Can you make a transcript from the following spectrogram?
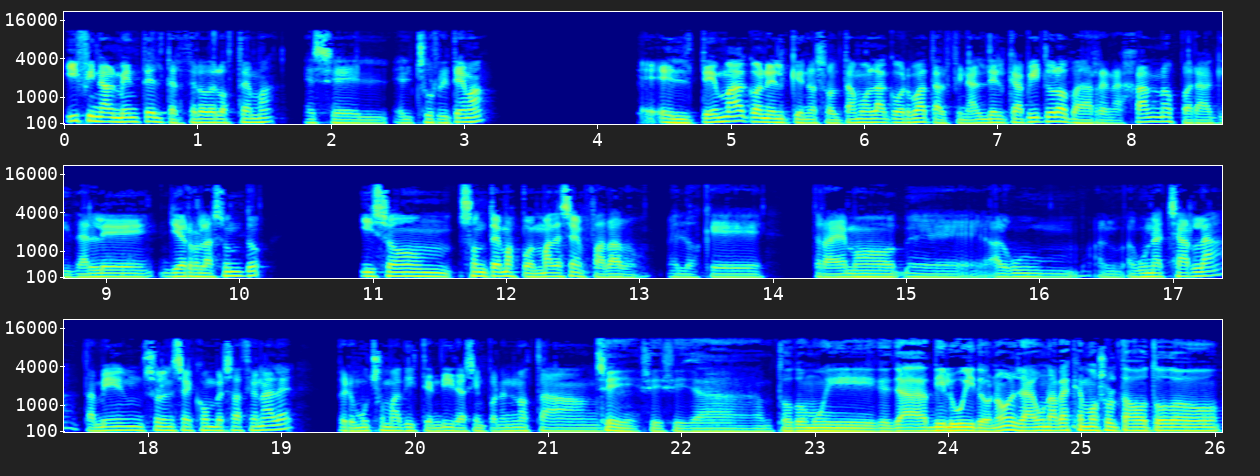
Y finalmente, el tercero de los temas es el, el churritema, el tema con el que nos soltamos la corbata al final del capítulo para renajarnos, para quitarle hierro al asunto. Y son, son temas pues más desenfadados, en los que traemos eh, algún, alguna charla. También suelen ser conversacionales, pero mucho más distendidas, sin ponernos tan... Sí, sí, sí, ya todo muy... ya diluido, ¿no? Ya una vez que hemos soltado todo,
